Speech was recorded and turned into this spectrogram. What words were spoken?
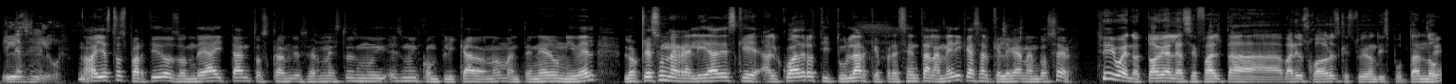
y le hacen el gol. No, y estos partidos donde hay tantos cambios, Ernesto, es muy, es muy complicado, ¿no? Mantener un nivel. Lo que es una realidad es que al cuadro titular que presenta la América es al que le ganan 2-0. Sí, bueno, todavía le hace falta a varios jugadores que estuvieron disputando Sí.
